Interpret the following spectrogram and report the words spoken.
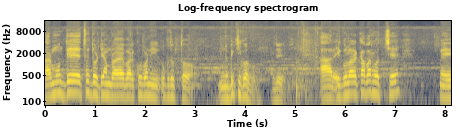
তার মধ্যে চোদ্দটি আমরা এবার কোরবানির উপযুক্ত মানে বিক্রি করব। জি। আর এগুলার খাবার হচ্ছে এই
